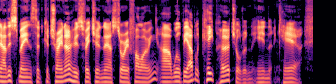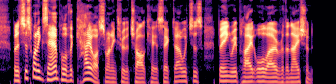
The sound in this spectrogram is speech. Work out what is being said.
Now, this means that Katrina, who's featured in our story following, uh, will be able to keep her children in care. But it's just one example of the chaos running through the childcare sector, which is being replayed all over the nation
